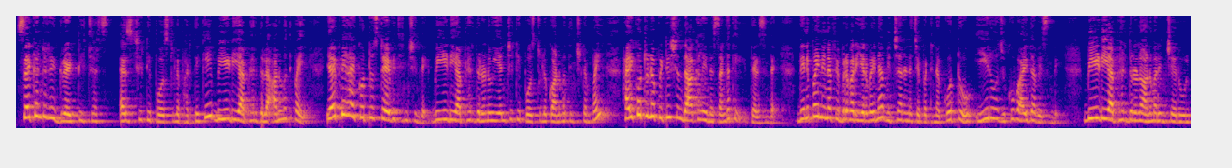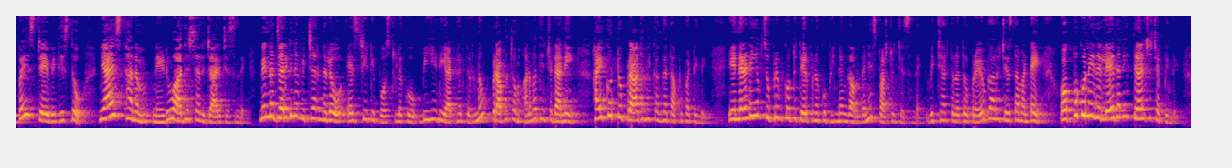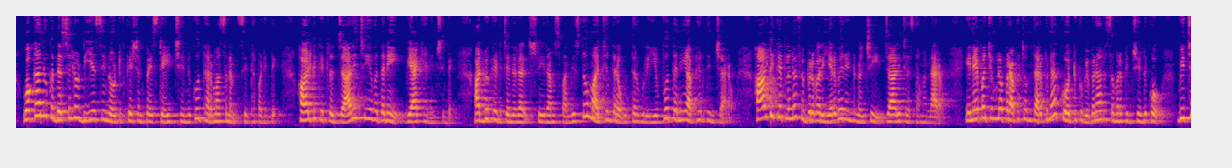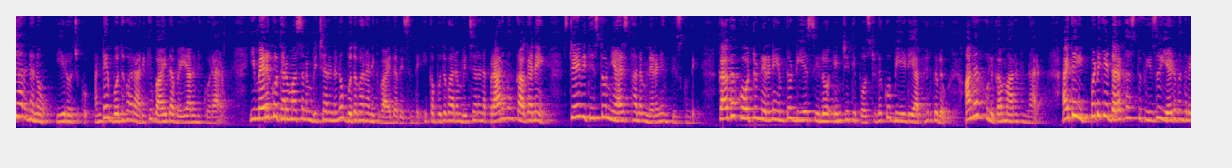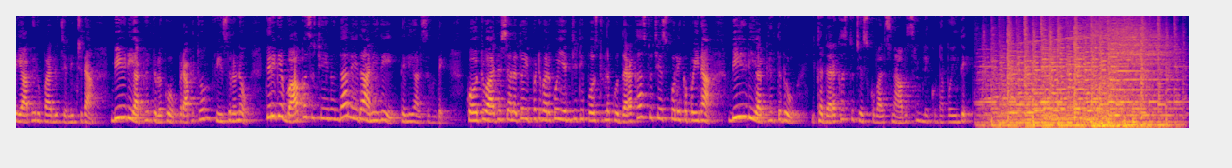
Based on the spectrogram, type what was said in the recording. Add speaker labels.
Speaker 1: secondary grade teachers SGT పోస్టుల భర్తీకి B Ed అభ్యర్థుల అనుమతిపై ఏపీ హైకోర్టు స్టే విధించింది. బీఈడీ అభ్యర్థులను ఎన్జిటి పోస్టులకు అనుమతించడంపై హైకోర్టులో పిటిషన్ దాఖలైన సంగతి తెలిసిందే. దీనిపై నిన్న ఫిబ్రవరి ఇరవైన విచారణ చేపట్టిన కోర్టు ఈ రోజుకు వాయిదా వేసింది. బీఈడీ అభ్యర్థులను అనుమరించే రూల్పై స్టే విధిస్తూ న్యాయస్థానం నేడు ఆదేశాలు జారీ చేసింది. నిన్న జరిగిన విచారణలో ఎస్జిటి పోస్టులకు బీఈడీ అభ్యర్థులను ప్రభుత్వం అనుమతించడాన్ని హైకోర్టు ప్రాథమికంగా తప్పుపట్టింది. ఈ నిర్ణయం సుప్రీంకోర్టు తీర్పునకు భిన్నంగా ఉందని స్పష్టం చేసింది. విద్యార్థులతో ప్రయోగాలు చేస్తామంటే ఒప్పుకునేది లేదని తేల్చి చెప్పింది. ఒకనొక దశలో డీఎస్సీ నోటిఫికేషన్పై స్టే ఇచ్చేందుకు ధర్మాసనం సిద్దపడింది హాల్ టికెట్లు జారీ చేయవద్దని వ్యాఖ్యానించింది. అడ్వకేట్ జనరల్ శ్రీరామ్ స్పందిస్తూ మధ్యంతర ఉత్తర్వులు ఇవ్వొద్దని అభ్యర్థించారు. హాల్ టికెట్లను ఫిబ్రవరి ఇరవై రెండు నుంచి జారీ చేస్తామన్నారు. ఈ నేపథ్యంలో ప్రభుత్వం తరపున కోర్టుకు వివరాలు సమర్పించేందుకు విచారణను ఈ రోజుకు అంటే బుధవారానికి వాయిదా వేయాలని కోరారు. ఈ మేరకు ధర్మాసనం విచారణను బుధవారానికి వాయిదా వేసింది. ఇక బుధవారం విచారణ ప్రారంభం కాగానే స్టే విధిస్తూ న్యాయస్థానం నిర్ణయం తీసుకుంది. కాగా కోర్టు నిర్ణయంతో డీఎస్సీలో ఎన్జీటీ పోస్టులకు బీఈడీ అభ్యర్థులు అనర్హులుగా మారనున్నారు. అయితే ఇప్పటికే దరఖాస్తు ఫీజు ఏడు వందల యాభై రూపాయలు చెల్లించిన బీఈడీ అభ్యర్థులకు ప్రభుత్వం ఫీజులను తిరిగి వాపసు చేయనుందా లేదా అనేది తెలియాల్సి ఉంది. కోర్టు ఆదేశాలతో ఇప్పటి వరకు ఎన్జీటీ పోస్టులకు దరఖాస్తు చేసుకోలేకపోయినా బీఈడీ అభ్యర్థులు ఇక దరఖాస్తు చేసుకోవాల్సిన అవసరం లేకుండా పోయింది.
